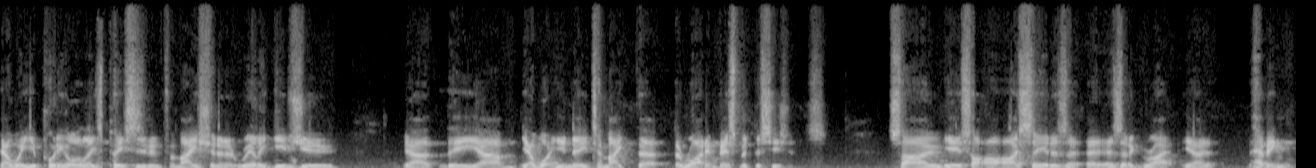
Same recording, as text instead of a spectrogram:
Now, where you're putting all these pieces of information and it really gives you, you know, the, um, you know, what you need to make the, the right investment decisions. So, yes, I, I see it as a, as a great, you know, having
